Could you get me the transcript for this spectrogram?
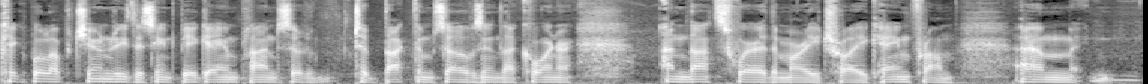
kickable opportunities. There seemed to be a game plan to sort of to back themselves in that corner, and that's where the Murray try came from. Um,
